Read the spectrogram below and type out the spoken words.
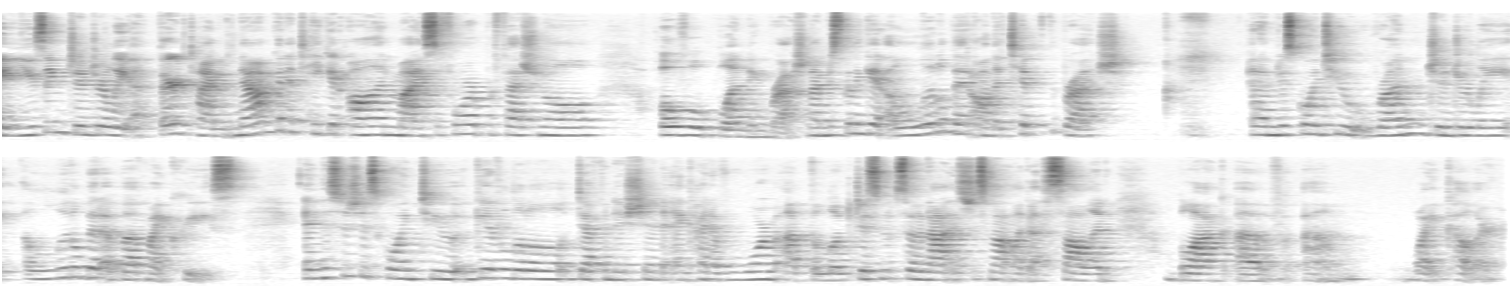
Okay, using Gingerly a third time, now I'm gonna take it on my Sephora Professional oval blending brush. And I'm just gonna get a little bit on the tip of the brush and I'm just going to run gingerly a little bit above my crease. And this is just going to give a little definition and kind of warm up the look just so not it's just not like a solid block of um, white color.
